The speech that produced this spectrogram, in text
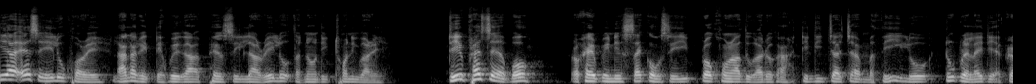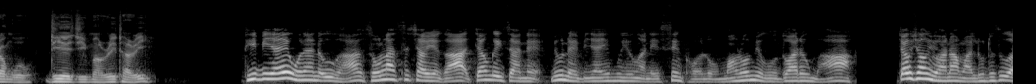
AISA လို့ခေါ်ရလာနာကေတေဝေကဖန်စီလာရေလို့တတော်တီထွန်းနေပါရယ်ဒီ president အပေါ်ရခိုင်ပြည်နယ်စက်ကုံစီပရိုခွန်ရာသူကတော့ကတီတီကြကြမသိလို့တွန်းပြန်လိုက်တဲ့အကြောင်းကို DAG မှာရေးထားရီ ဒီပညာရေးဝန်ထမ်းတို့ကဇွန်လ16ရက်ကကျောင်းကိစ္စနဲ့မြို့နယ်ပညာရေးမှုရုံးကနေဆင့်ခေါ်လို့မောင်တော်မြို့ကိုသွားတော့မှကြောက်ချောင်းရွာနာမှာလူတစုက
